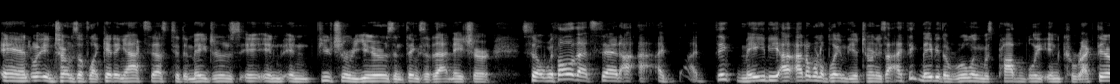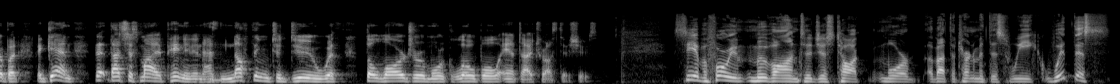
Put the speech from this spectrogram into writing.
and in terms of like getting access to the majors in in future years and things of that nature. So with all of that said, I I, I think maybe I, I don't want to blame the attorneys. I think maybe the ruling was probably incorrect there. But again, that, that's just my opinion and has mm-hmm. nothing to do with the larger, more global antitrust issues. Sia, before we move on to just talk more about the tournament this week, with this,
